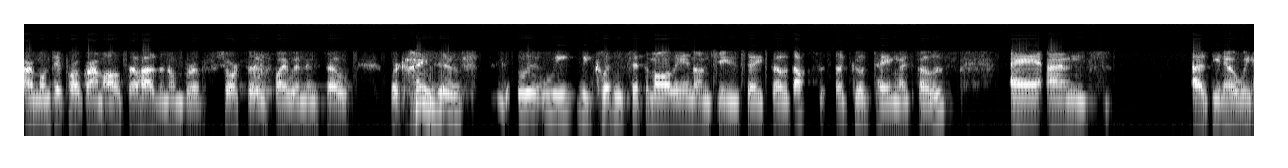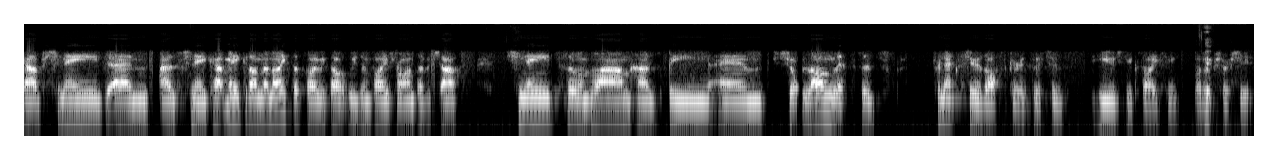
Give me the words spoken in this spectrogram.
our Monday program also has a number of short films by women. So we're kind of we we, couldn't fit them all in on Tuesday. So that's a good thing, I suppose. Uh, and as you know, we have Sinead, um, as Sinead can't make it on the night. That's why we thought we'd invite her on to have a chat. Sinead's film Lamb has been um, sh- longlisted for next year's Oscars, which is hugely exciting. But I'm sure she,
